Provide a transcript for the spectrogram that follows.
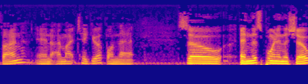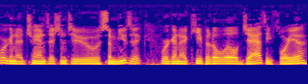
fun, and I might take you up on that. So, at this point in the show, we're going to transition to some music. We're going to keep it a little jazzy for you,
